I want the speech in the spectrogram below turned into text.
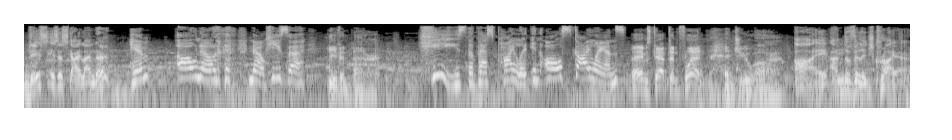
This is a Skylander? Him? Oh, no. no, he's, uh, Even better. he's the best pilot in all Skylands. Name's Captain Flynn. And you are? I am the village crier.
